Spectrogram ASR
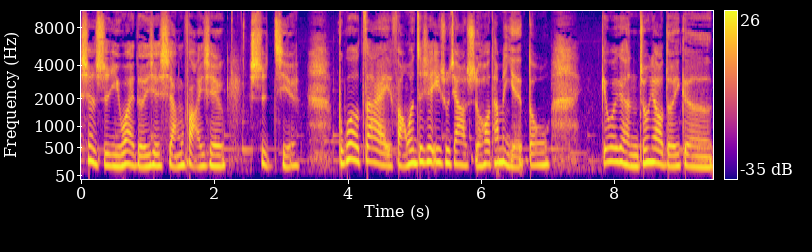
现实以外的一些想法、一些世界。不过，在访问这些艺术家的时候，他们也都给我一个很重要的一个，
